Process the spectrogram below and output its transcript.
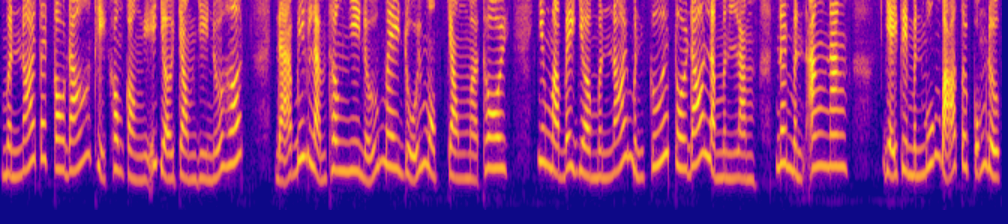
Mình nói tới câu đó thì không còn nghĩa vợ chồng gì nữa hết. Đã biết làm thân nhi nữ may rủi một chồng mà thôi. Nhưng mà bây giờ mình nói mình cưới tôi đó là mình lầm, nên mình ăn năn. Vậy thì mình muốn bỏ tôi cũng được.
